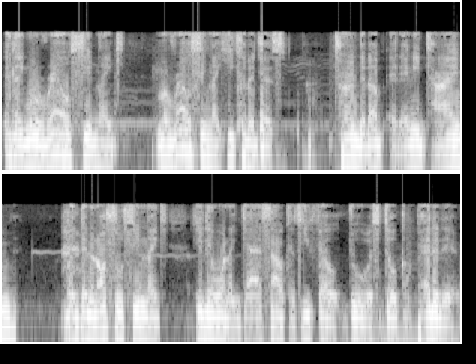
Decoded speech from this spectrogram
it's like Morrell seemed like, Morrell seemed like he could have just turned it up at any time, but then it also seemed like he didn't want to gas out because he felt dude was still competitive.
